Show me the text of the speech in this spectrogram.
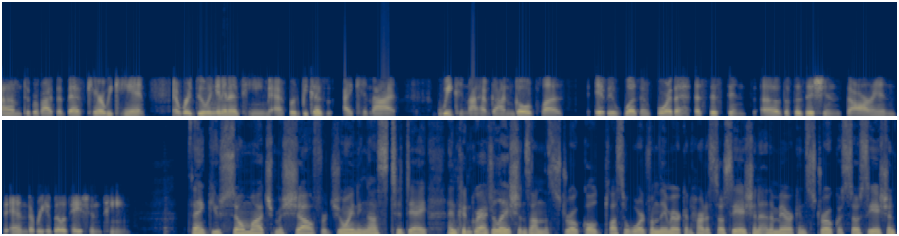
um, to provide the best care we can. And we're doing it in a team effort because I cannot, we could not have gotten Gold Plus if it wasn't for the assistance of the physicians, the RNs, and the rehabilitation team. Thank you so much, Michelle, for joining us today. And congratulations on the Stroke Gold Plus Award from the American Heart Association and American Stroke Association.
